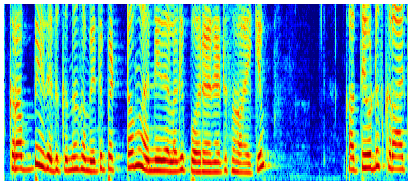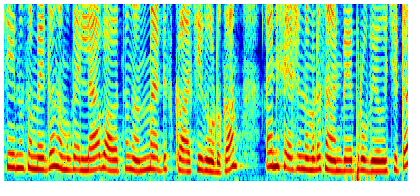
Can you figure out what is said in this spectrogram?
സ്ക്രബ് ചെയ്തെടുക്കുന്ന സമയത്ത് പെട്ടെന്ന് തന്നെ ഇത് ഇളകി പോരാനായിട്ട് സഹായിക്കും. കത്തി കൊണ്ട് സ്ക്രാച്ച് ചെയ്യുന്ന സമയത്ത് നമുക്ക് എല്ലാ ഭാഗത്തും നന്നായിട്ട് സ്ക്രാച്ച് ചെയ്ത് കൊടുക്കാം. അതിനുശേഷം നമ്മുടെ സാൻഡ് പേപ്പർ ഉപയോഗിച്ചിട്ട്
